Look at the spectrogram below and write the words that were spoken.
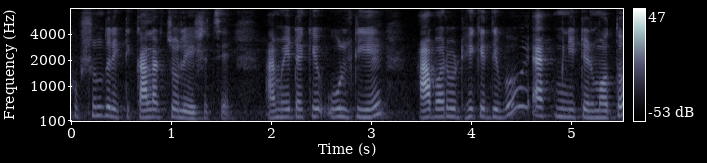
খুব সুন্দর একটি কালার চলে এসেছে। আমি এটাকে উল্টিয়ে আবারও ঢেকে দেব এক মিনিটের মতো,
